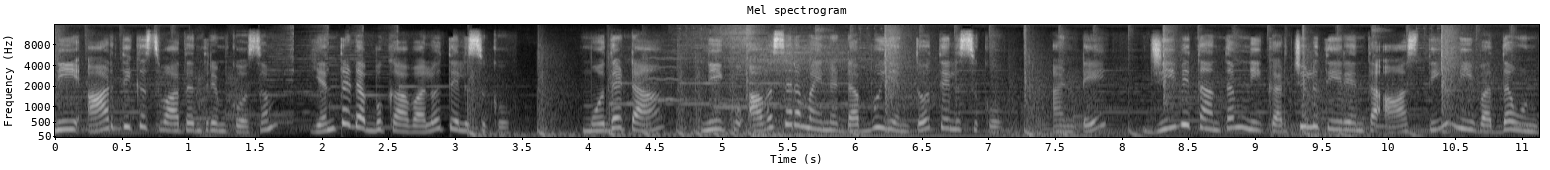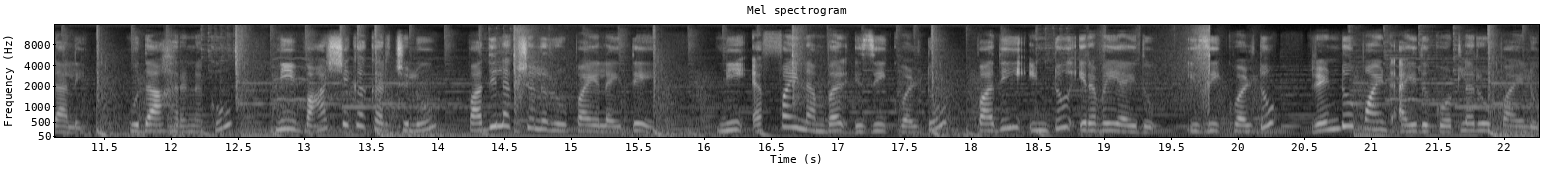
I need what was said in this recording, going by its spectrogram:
నీ ఆర్థిక స్వాతంత్ర్యం కోసం ఎంత డబ్బు కావాలో తెలుసుకో. మొదట నీకు అవసరమైన డబ్బు ఎంతో తెలుసుకో. అంటే జీవితాంతం నీ ఖర్చులు తీరేంత ఆస్తి నీ వద్ద ఉండాలి. ఉదాహరణకు నీ వార్షిక ఖర్చులు పది లక్షల రూపాయలైతే నీ FI number is equal to పది ఇంటూ ఇరవై ఐదు ఇజ్ ఈక్వల్ టు రెండు పాయింట్ ఐదు కోట్ల రూపాయలు.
